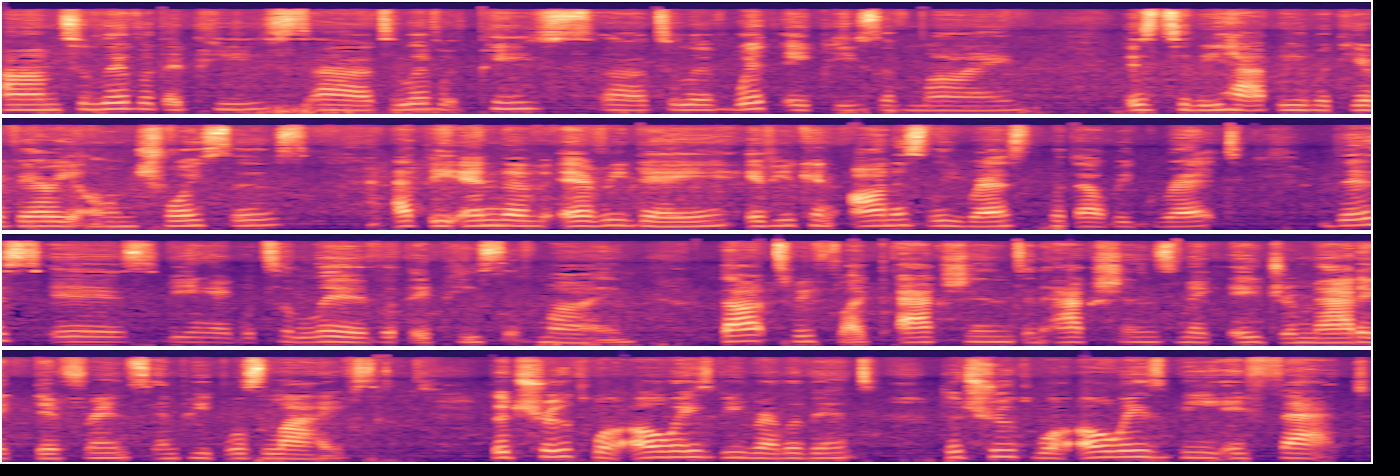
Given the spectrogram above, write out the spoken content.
Um, to live with a peace, uh, to live with peace, uh, to live with a peace of mind is to be happy with your very own choices. At the end of every day, if you can honestly rest without regret, this is being able to live with a peace of mind. Thoughts reflect actions, and actions make a dramatic difference in people's lives. The truth will always be relevant, the truth will always be a fact.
